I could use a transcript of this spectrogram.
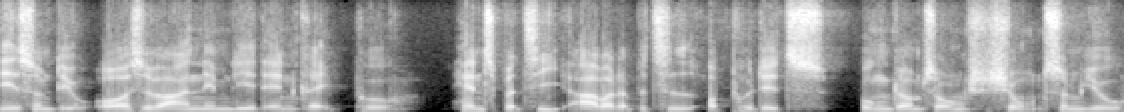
det, som det jo også var, nemlig et angreb på hans parti, Arbejderpartiet, og på dets ungdomsorganisation, som jo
